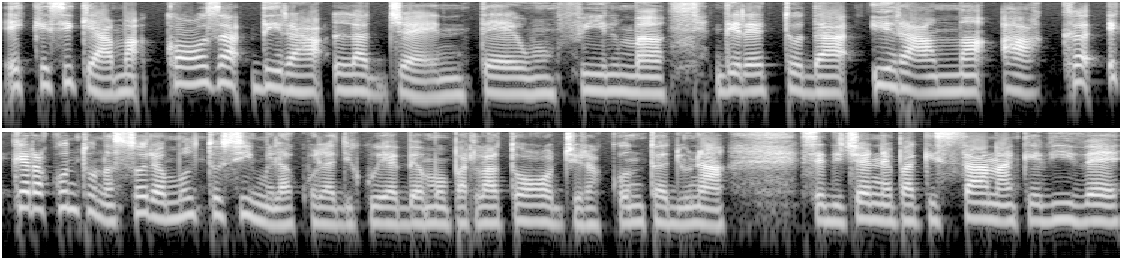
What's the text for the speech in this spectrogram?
e che si chiama Cosa dirà la gente? È un film diretto da Iram Haq e che racconta una storia molto simile a quella di cui abbiamo parlato oggi. Racconta di una sedicenne pakistana che vive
